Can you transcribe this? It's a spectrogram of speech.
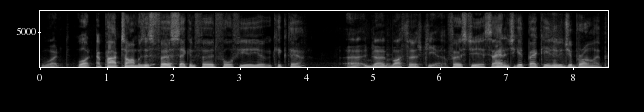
What? What, a part time? Was this first, second, third, fourth year you were kicked out? Uh, no, my first year. First year. So how did you get back in? Who did you bribe?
